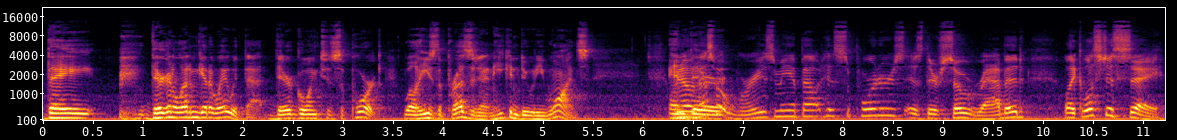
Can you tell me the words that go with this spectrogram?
they they're going to let him get away with that. They're going to support. Well, he's the president. He can do what he wants. you know, that's what worries me about his supporters is they're so rabid. Like, let's just say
